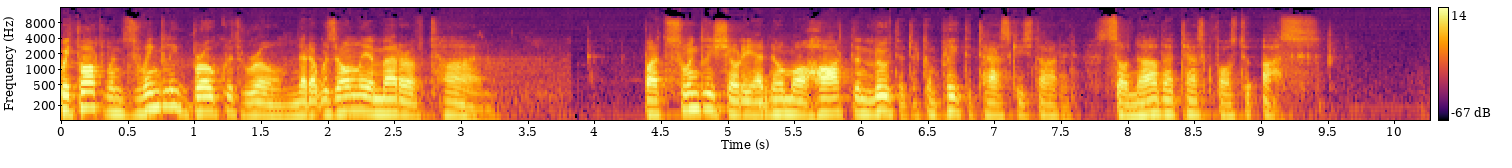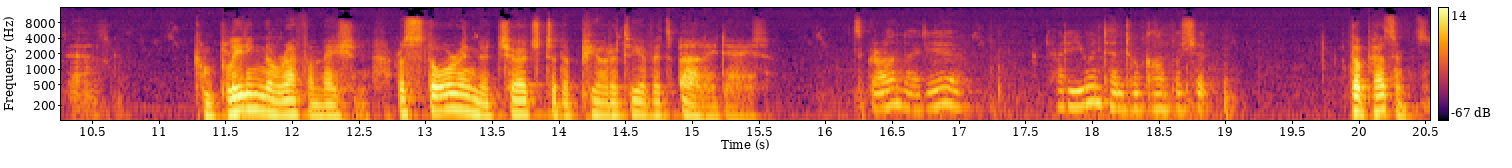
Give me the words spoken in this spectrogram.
We thought when Zwingli broke with Rome that it was only a matter of time. But Zwingli showed he had no more heart than Luther to complete the task he started. So now that task falls to us. Task? Completing the Reformation, restoring the church to the purity of its early days. It's a grand idea. How do you intend to accomplish it? The peasants.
